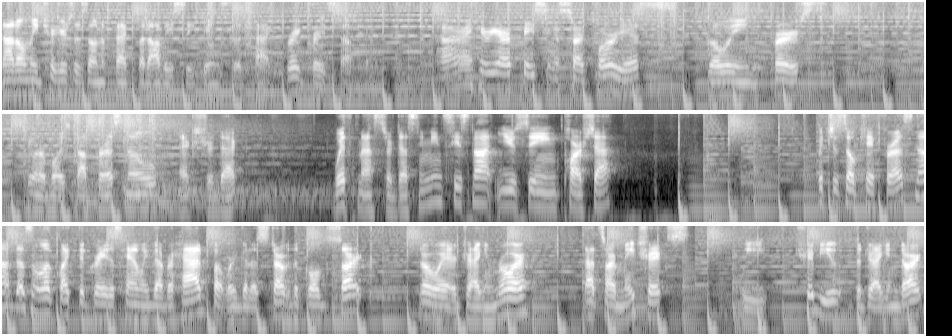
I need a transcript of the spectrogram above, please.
not only triggers its own effect, but obviously gains the attack. Great, great stuff. Alright, here we are facing a Sartorius, going first. See what our boys got for us. No extra deck with Master Destiny means he's not using Parshath, which is okay for us. Now, it doesn't look like the greatest hand we've ever had, but we're going to start with the Gold Sark, throw away our Dragon Roar. That's our Matrix. We tribute the Dragon Dark,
